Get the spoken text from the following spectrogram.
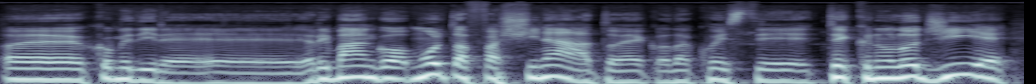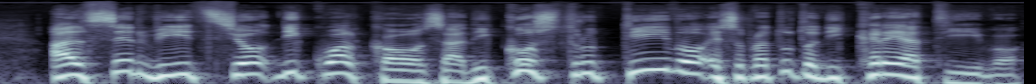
eh, come dire, eh, rimango molto affascinato ecco, da queste tecnologie al servizio di qualcosa di costruttivo e soprattutto di creativo.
